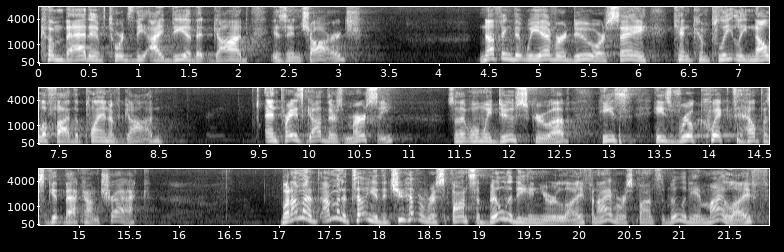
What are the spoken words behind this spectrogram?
combative towards the idea that God is in charge. Nothing that we ever do or say can completely nullify the plan of God. And praise God, there's mercy so that when we do screw up, he's, he's real quick to help us get back on track. But I'm gonna, I'm gonna tell you that you have a responsibility in your life, and I have a responsibility in my life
